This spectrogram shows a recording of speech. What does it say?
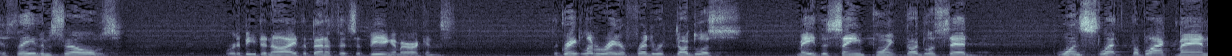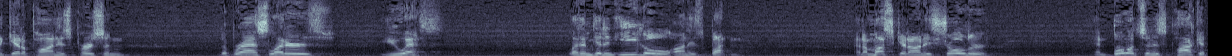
if they themselves were to be denied the benefits of being Americans. The great liberator Frederick Douglass made the same point. Douglass said, once let the black man get upon his person the brass letters U.S. Let him get an eagle on his button and a musket on his shoulder and bullets in his pocket,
